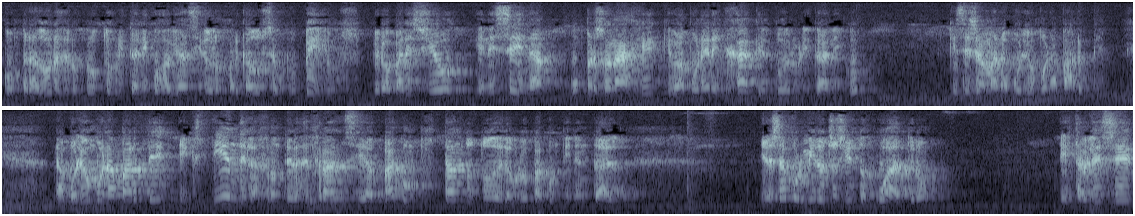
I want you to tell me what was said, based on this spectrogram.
compradores de los productos británicos habían sido los mercados europeos, pero apareció en escena un personaje que va a poner en jaque el poder británico, que se llama Napoleón Bonaparte. Napoleón Bonaparte extiende las fronteras de Francia, va conquistando toda la Europa continental y allá por 1804 establece,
